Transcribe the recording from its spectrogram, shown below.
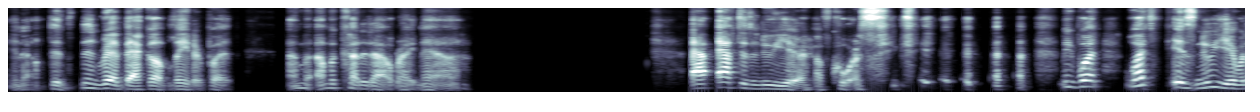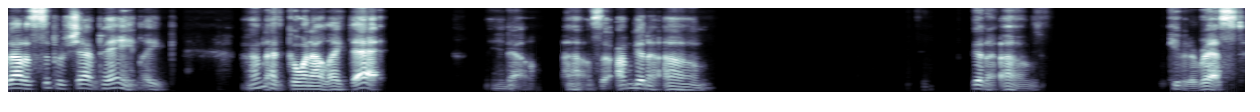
you know, then then rev back up later. But I'm I'm gonna cut it out right now. A- after the new year, of course. I mean, what what is New Year without a sip of champagne? Like, I'm not going out like that, you know. Uh, so I'm gonna um gonna um give it a rest.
